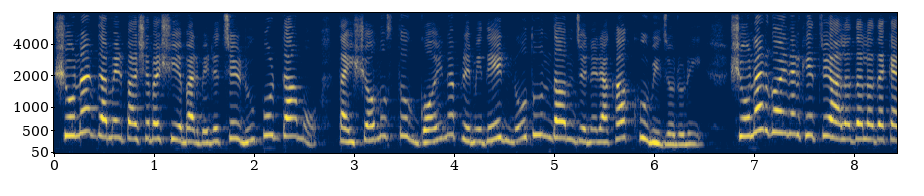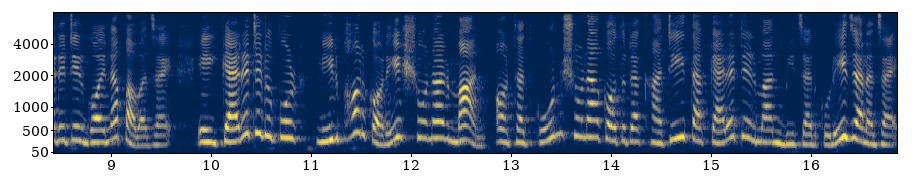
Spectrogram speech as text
সোনার দামের পাশাপাশি এবার বেড়েছে রূপোর দামও, তাই সমস্ত গয়না প্রেমীদের নতুন দাম জেনে রাখা খুবই জরুরি। সোনার গয়নার ক্ষেত্রে আলাদা আলাদা ক্যারেটের গয়না পাওয়া যায়। এই ক্যারেটের উপর নির্ভর করে সোনার মান, অর্থাৎ কোন সোনা কতটা খাঁটি তা ক্যারেটের মান বিচার করেই জানা যায়।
